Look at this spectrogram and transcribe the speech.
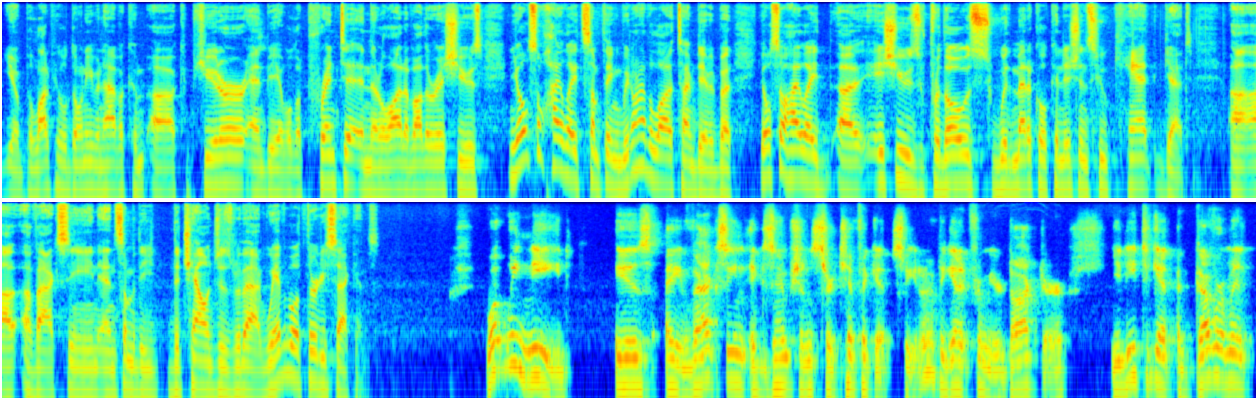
you know, a lot of people don't even have a com uh, computer and be able to print it, and there are a lot of other issues. And you also highlight something, we don't have a lot of time, David, but you also highlight uh, issues for those with medical conditions who can't get uh, a vaccine and some of the, the challenges with that. We have about 30 seconds. What we need is a vaccine exemption certificate. So you don't have to get it from your doctor. You need to get a government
